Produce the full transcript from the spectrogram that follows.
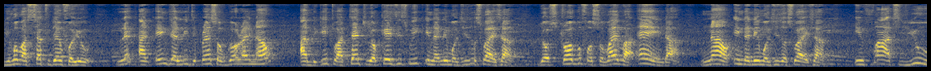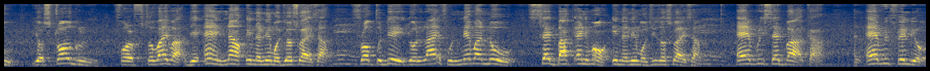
Jehovah settle them for you. Let an angel leave the presence of God right now and begin to attend to your case this week in the name of Jesus Christ. uh. Your struggle for survival end uh, now in the name of Jesus Christ. uh. In fact, you, your struggle for survival, the end now in the name of Jesus Christ. uh. From today, your life will never know setback anymore in the name of Jesus Christ. uh. Every setback uh, and every failure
